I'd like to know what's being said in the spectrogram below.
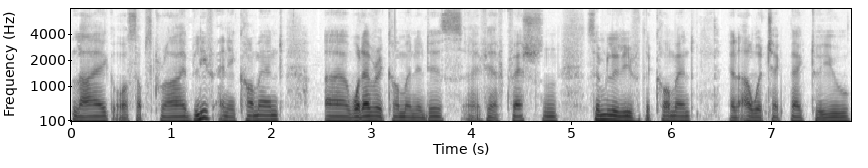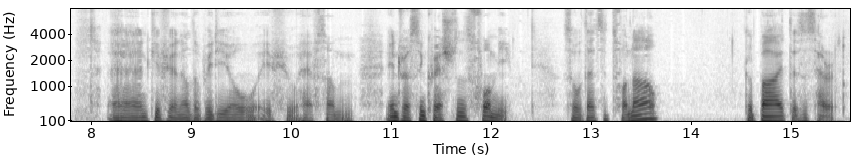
like or subscribe. Leave any comment uh, whatever comment it is, uh, if you have question, simply leave the comment and I will check back to you and give you another video if you have some interesting questions for me. So that's it for now. Goodbye, this is Harold.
